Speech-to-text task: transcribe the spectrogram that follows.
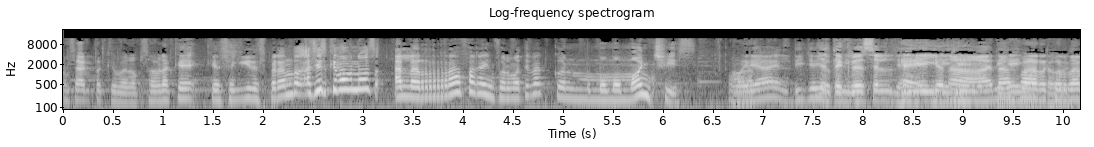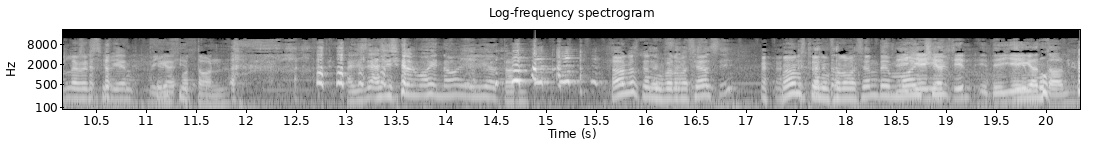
Exacto, que bueno, pues habrá que, que seguir esperando. Así es que vámonos a la ráfaga informativa con Momomonchis. Como diría el DJ ¿Ya te crees el DJ y- Yotin? No, nada DJ para Otto, recordarle a ver si bien. DJ Otón. Así, así es el muy, ¿no? DJ Otón. Vámonos con información. Vámonos con información de. Yotin y y DJ Otón.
